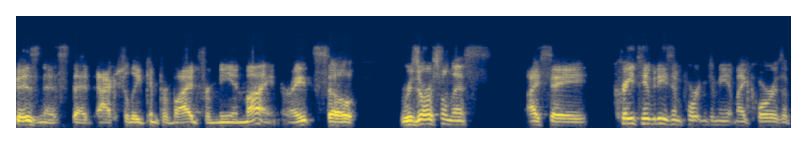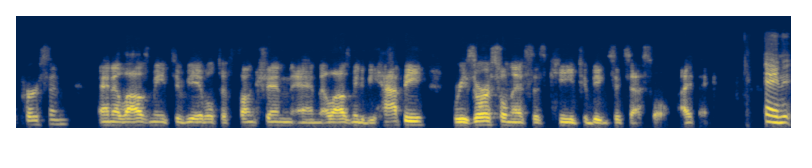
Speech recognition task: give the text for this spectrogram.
business that actually can provide for me and mine, right? So resourcefulness i say creativity is important to me at my core as a person and allows me to be able to function and allows me to be happy. Resourcefulness is key to being successful i think. And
